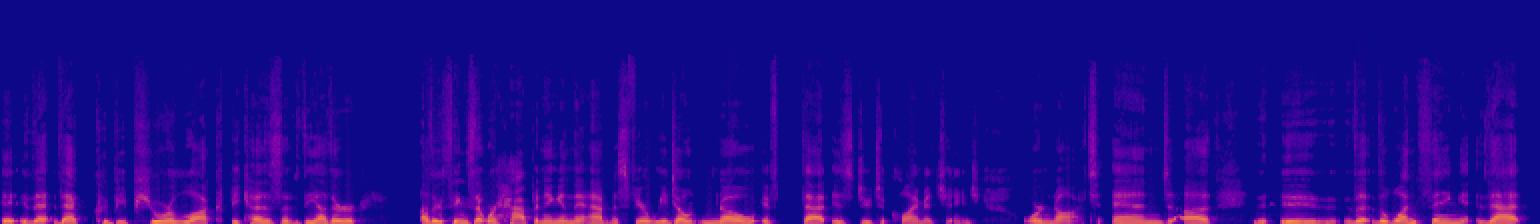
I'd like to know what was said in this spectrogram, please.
it, that that could be pure luck because of the other other things that were happening in the atmosphere. We don't know if that is due to climate change or not. And uh, the the one thing that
